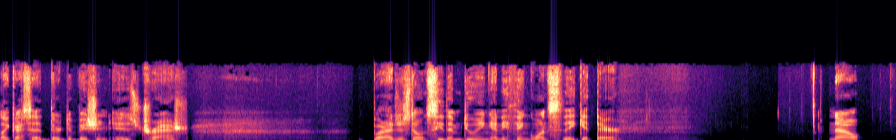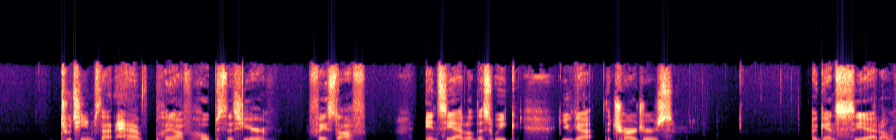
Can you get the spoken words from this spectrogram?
like I said, their division is trash. But I just don't see them doing anything once they get there. Now, two teams that have playoff hopes this year faced off in Seattle this week. You got the Chargers against Seattle.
